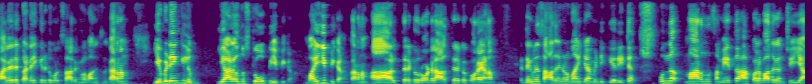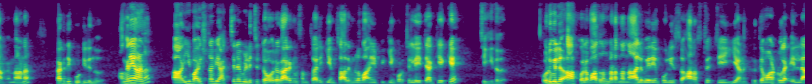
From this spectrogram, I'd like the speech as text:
പലരും കടയിൽ കയറിയിട്ട് കുറച്ച് സാധനങ്ങൾ വാങ്ങിച്ചതും. കാരണം എവിടെയെങ്കിലും ഇയാളെ ഒന്ന് സ്റ്റോപ്പ് ചെയ്യിപ്പിക്കണം വൈകിപ്പിക്കണം. കാരണം ആ ആൾത്തിരക്ക് റോഡിൽ ആൾത്തിരക്ക് കുറയണം. എന്തെങ്കിലും സാധനങ്ങൾ വാങ്ങിക്കാൻ വേണ്ടി കയറിയിട്ട് ഒന്ന് മാറുന്ന സമയത്ത് ആ കൊലപാതകം ചെയ്യാം എന്നാണ് കരുതി കൂട്ടിയിരുന്നത്. അങ്ങനെയാണ് ഈ വൈഷ്ണവി അച്ഛനെ വിളിച്ചിട്ട് ഓരോ കാര്യങ്ങൾ സംസാരിക്കുകയും സാധനങ്ങൾ വാങ്ങിപ്പിക്കുകയും കുറച്ച് ലേറ്റാക്കിയൊക്കെ ചെയ്തത്. ഒടുവിൽ ആ കൊലപാതകം നടന്ന നാല് പേരെയും പോലീസ് അറസ്റ്റ് ചെയ്യുകയാണ്. കൃത്യമായിട്ടുള്ള എല്ലാ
